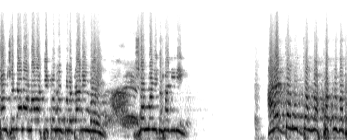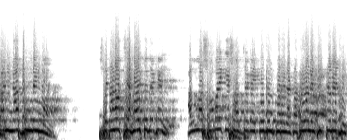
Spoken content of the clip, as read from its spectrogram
সংসদে আমার মামাকে কবুল করে আমিন বলেন। সম্মানিত হাজিরিন, আরেকজন উজ্জ্বল নক্ষত্র কথা আমি না বললেই নয়। সেটা হচ্ছে, হয়তো দেখেন, আল্লাহ সবাইকে সব জায়গায় কবুল করে না। কথা বলেন ঠিক না ঠিক?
